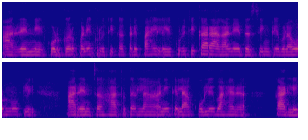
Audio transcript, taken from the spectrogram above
आर्यनने खोडकरपणे कृतिकाकडे पाहिले. कृतिका रागाने ड्रेसिंग टेबलावरून उठली आर्यनचा हात धरला आणि त्याला खोली बाहेर काढले.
